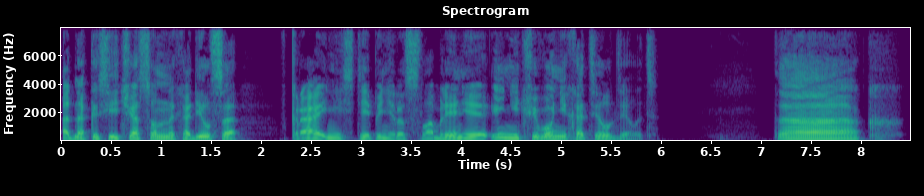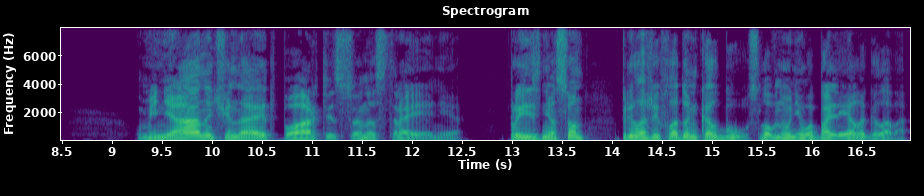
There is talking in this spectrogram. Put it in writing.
Однако сейчас он находился в крайней степени расслабления и ничего не хотел делать. «Так, у меня начинает портиться настроение», — произнес он, приложив ладонь к лбу, словно у него болела голова.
